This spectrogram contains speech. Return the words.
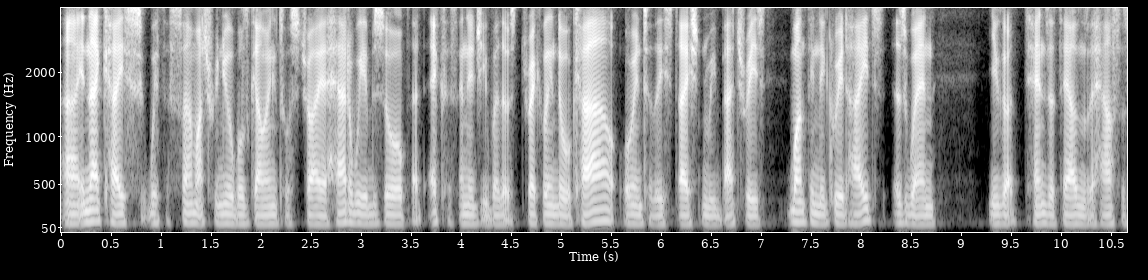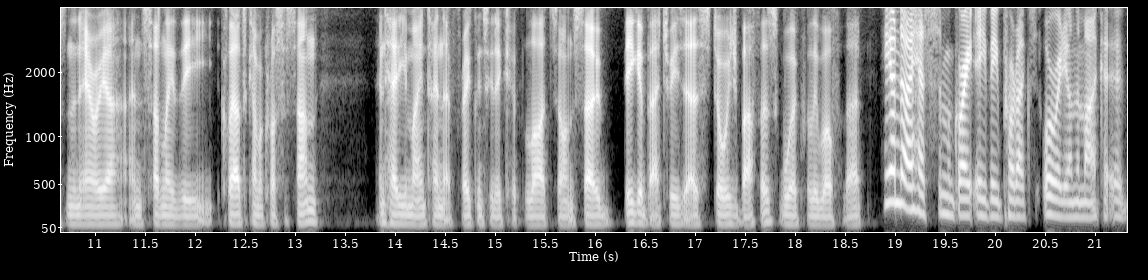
Uh, in that case, with so much renewables going into Australia, how do we absorb that excess energy, whether it's directly into a car or into these stationary batteries? One thing the grid hates is when you've got tens of thousands of houses in an area and suddenly the clouds come across the sun. And how do you maintain that frequency to keep the lights on? So, bigger batteries as storage buffers work really well for that. Hyundai has some great EV products already on the market,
